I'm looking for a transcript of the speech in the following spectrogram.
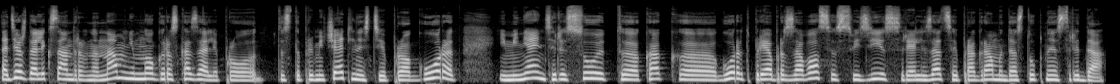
Надежда Александровна, нам немного рассказали про достопримечательности, про город, и меня интересует, э, как э, город преобразовался в связи с реализацией программы «Доступная среда».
